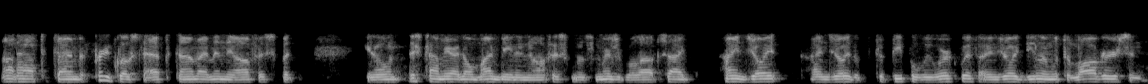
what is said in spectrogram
Not half the time, but pretty close to half the time. I'm in the office, but you know, this time of year I don't mind being in the office when it's miserable outside. I enjoy it. I enjoy the, the people we work with. I enjoy dealing with the loggers and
